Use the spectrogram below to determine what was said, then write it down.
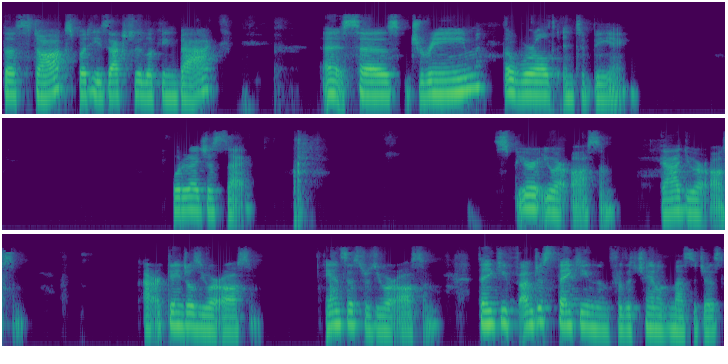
the stalks, but he's actually looking back and it says, Dream the world into being. What did I just say? Spirit, you are awesome. God, you are awesome. Archangels, you are awesome. Ancestors, you are awesome. Thank you. I'm just thanking them for the channeled messages.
